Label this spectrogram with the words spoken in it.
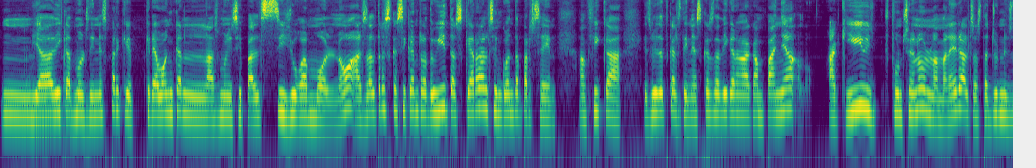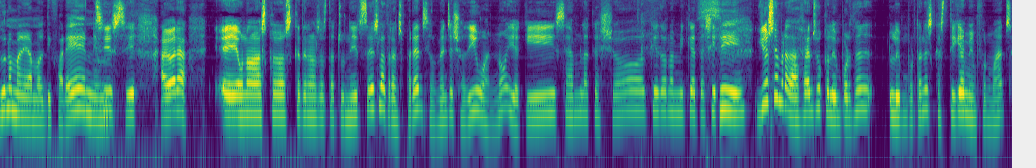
mm, hi ha Exacte. dedicat molts diners perquè creuen que en les municipals s'hi juguen molt, no? Els altres que sí que han reduït, Esquerra el 50%. En fi, que és veritat que els diners que es dediquen a la campanya aquí funcionen d'una manera, als Estats Units d'una manera molt diferent. i- Sí, sí. A veure, eh, una de les coses que tenen els Estats Units és la transparència, almenys això diuen, no? I aquí sembla que això queda una miqueta així. Sí. Jo sempre defenso que l'important l'important és que estiguem informats,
